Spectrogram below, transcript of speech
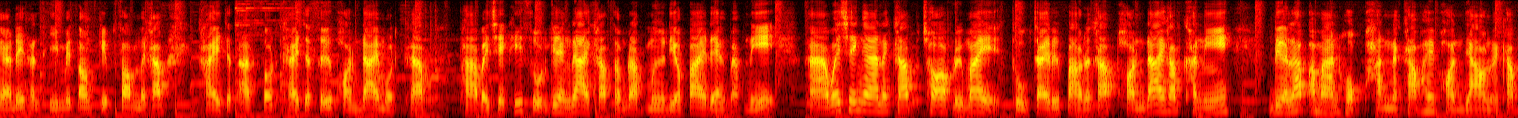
งานได้ทันทีไม่ต้องเก็บซ่อมนะครับ ใครจะตัดสดใครจะซื้อผ่อนได้หมดครับ พาไปเช็คที่ศูนย์ก็ยังได้ครับสำหรับมือเดียวป้ายแดงแบบนี้ หาไว้ใช้งานนะครับ ชอบหรือไม่ถูกใจหรือเปล่านะครับ ผ่อนได้ครับคันนี้เดือนละประมาณ 6,000นะครับ ให้ผ่อนยาวหน่อยครับ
